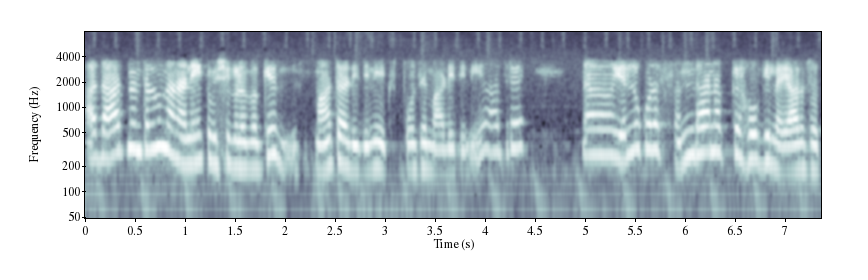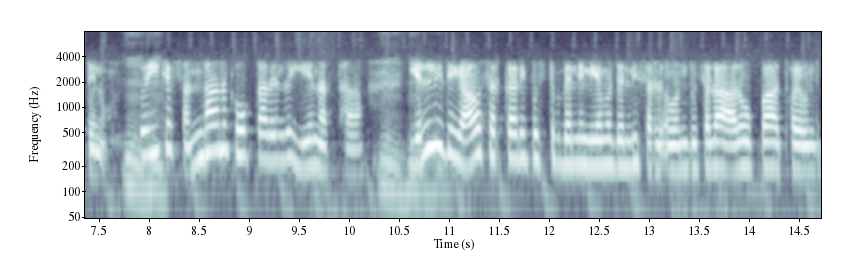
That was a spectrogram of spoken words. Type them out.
ಅದಾದ ನಂತರನೂ ನಾನು ಅನೇಕ ವಿಷಯಗಳ ಬಗ್ಗೆ ಮಾತಾಡಿದ್ದೀನಿ ಎಕ್ಸ್ಪೋಸೆ ಮಾಡಿದ್ದೀನಿ ಆದ್ರೆ ಎಲ್ಲೂ ಕೂಡ ಸಂಧಾನಕ್ಕೆ ಹೋಗಿಲ್ಲ ಯಾರ ಜೊತೆನೂ. ಸೊ ಈಕೆ ಸಂಧಾನಕ್ಕೆ ಹೋಗ್ತಾರೆ ಅಂದ್ರೆ ಏನರ್ಥ ಅರ್ಥ? ಎಲ್ಲಿದೆ ಯಾವ ಸರ್ಕಾರಿ ಪುಸ್ತಕದಲ್ಲಿ ನಿಯಮದಲ್ಲಿ ಸರ್ ಒಂದು ಸಲ ಆರೋಪ ಅಥವಾ ಒಂದು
